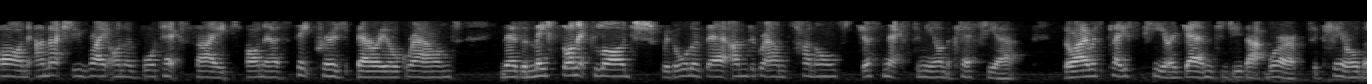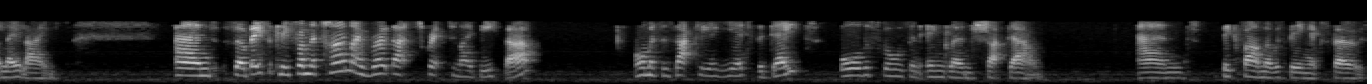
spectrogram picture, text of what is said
on, I'm actually right on a vortex site on a sacred burial ground. There's a Masonic lodge with all of their underground tunnels just next to me on the cliff here. So I was placed here again to do that work, to clear all the ley lines. And so basically from the time I wrote that script in Ibiza, almost exactly a year to the date, all the schools in England shut down and Big Pharma was being exposed.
